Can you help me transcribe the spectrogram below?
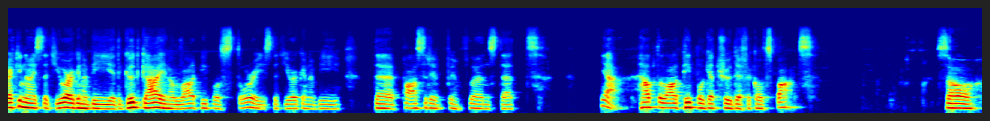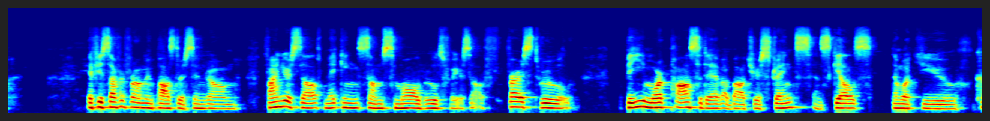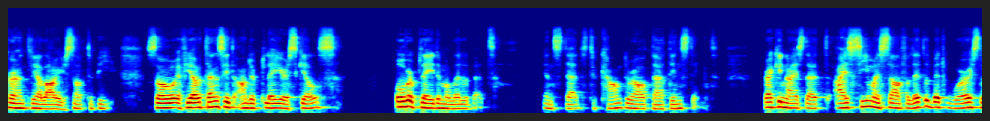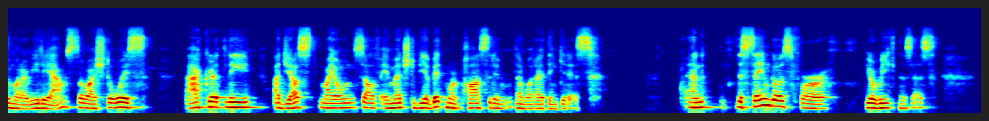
recognize that you are going to be the good guy in a lot of people's stories that you're going to be the positive influence that yeah helped a lot of people get through difficult spots. So if you suffer from imposter syndrome find yourself making some small rules for yourself. First rule be more positive about your strengths and skills than what you currently allow yourself to be so if you have a tendency to underplay your skills overplay them a little bit instead to counter out that instinct. Recognize that I see myself a little bit worse than what I really am, so I should always accurately adjust my own self image to be a bit more positive than what I think it is. And the same goes for your weaknesses.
